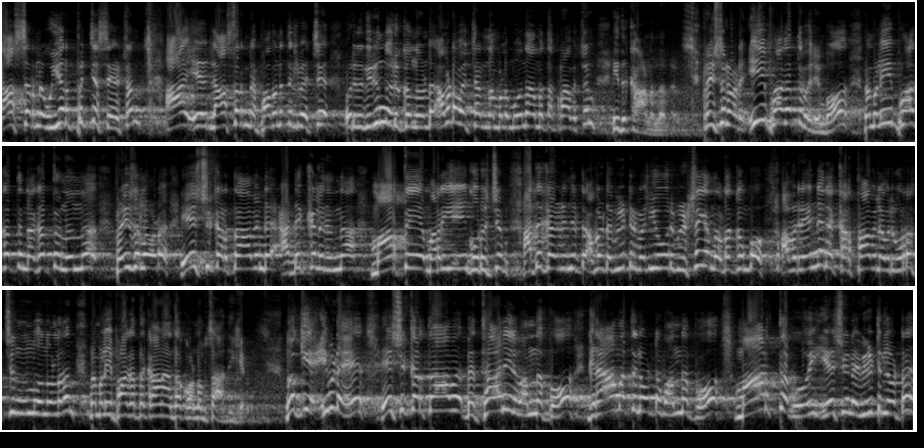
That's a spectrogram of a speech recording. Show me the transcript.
ലാസ്റ്ററിനെ ഉയർപ്പിച്ച ശേഷം ആ ലാസ്റ്ററിന്റെ ഭവനത്തിൽ വെച്ച് ഒരു വിരുന്നൊരുക്കുന്നുണ്ട്. അവിടെ വെച്ചാണ് നമ്മൾ മൂന്നാമത്തെ പ്രാവശ്യം ഇത് കാണുന്നത്. പ്രൈസലോട് ഈ ഭാഗത്ത് വരുമ്പോൾ നമ്മൾ ഈ ഭാഗത്തിനകത്ത് നിന്ന് പ്രൈസലോട് യേശു കർത്താവിന്റെ അടുക്കലിരുന്ന മാർത്തയെ മറിയയും കുറിച്ചും അത് കഴിഞ്ഞിട്ട് അവരുടെ വീട്ടിൽ വലിയൊരു വിഷയം നടക്കുമ്പോൾ അവരെങ്ങനെ കർത്താവിൽ അവർ ഉറച്ചു നിന്നു എന്നുള്ളതും നമ്മൾ ഈ ഭാഗത്ത് കാണാൻ കൊണ്ടും സാധിക്കും. നോക്കിയേ ഇവിടെ യേശു കർത്താവ് ബഥാനിയിൽ വന്നപ്പോൾ ഗ്രാമത്തിലോട്ട് വന്നപ്പോൾ മാർത്ത പോയി യേശുവിനെ വീട്ടിലോട്ട്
